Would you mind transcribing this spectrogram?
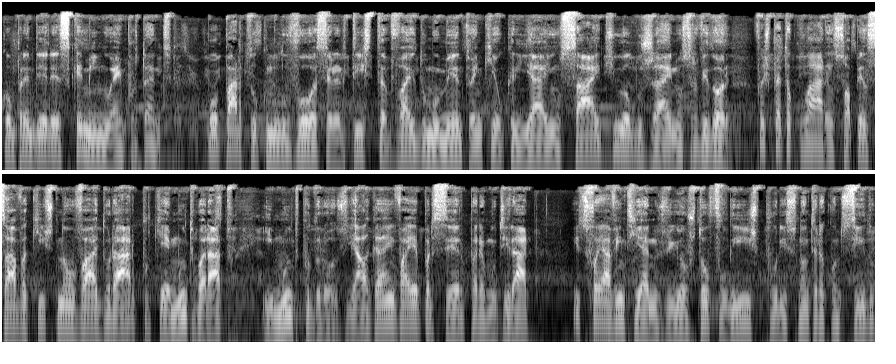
Compreender esse caminho é importante. Boa parte do que me levou a ser artista veio do momento em que eu criei um site e o alojei num servidor. Foi espetacular, eu só pensava que isto não vai durar porque é muito barato e muito poderoso e alguém vai aparecer para me tirar. Isso foi há 20 anos e eu estou feliz por isso não ter acontecido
